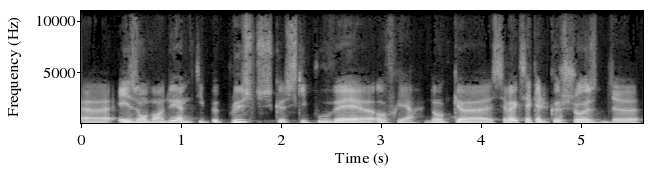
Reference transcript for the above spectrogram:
euh, et ils ont vendu un petit peu plus que ce qu'ils pouvaient euh, offrir. Donc, euh, c'est vrai que c'est quelque chose de.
